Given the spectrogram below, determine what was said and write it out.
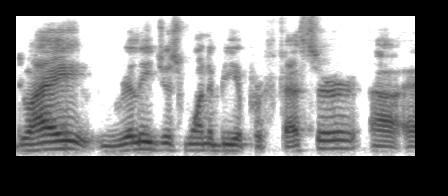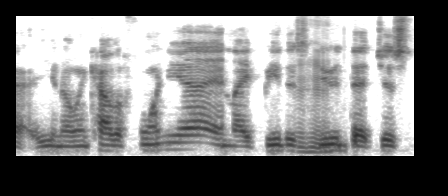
do I really just want to be a professor, uh, you know, in California and like be this mm-hmm. dude that just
